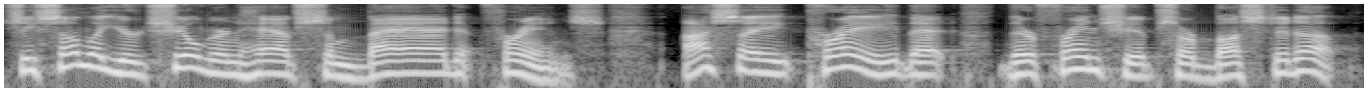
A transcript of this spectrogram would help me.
See, some of your children have some bad friends. I say pray that their friendships are busted up.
